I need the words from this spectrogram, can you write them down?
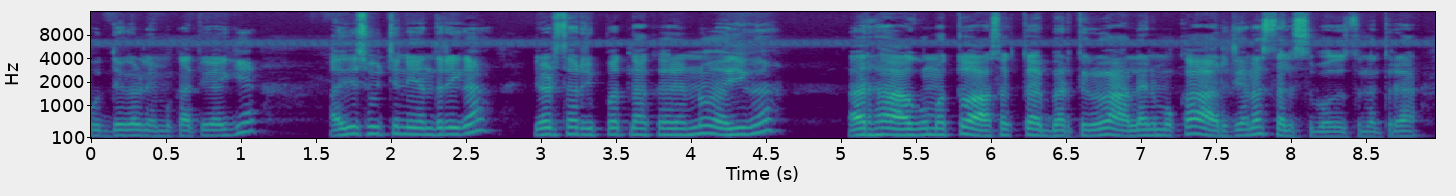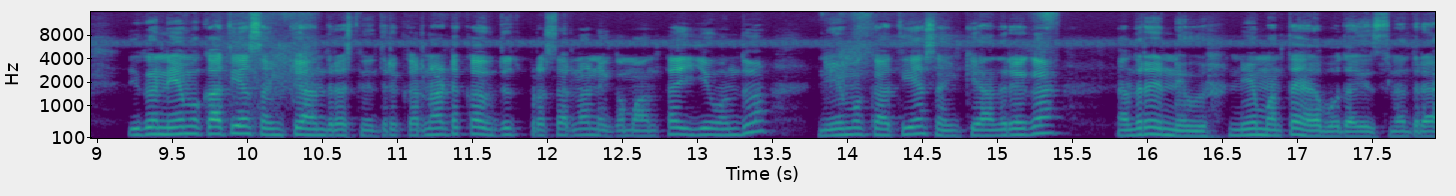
ಹುದ್ದೆಗಳ ನೇಮಕಾತಿಗಾಗಿ ಅಧಿಸೂಚನೆ ಅಂದರೆ ಈಗ ಎರಡು ಸಾವಿರದ ಇಪ್ಪತ್ನಾಲ್ಕರನ್ನು ಈಗ ಅರ್ಹ ಹಾಗೂ ಮತ್ತು ಆಸಕ್ತ ಅಭ್ಯರ್ಥಿಗಳು ಆನ್ಲೈನ್ ಮುಖ ಅರ್ಜಿಯನ್ನು ಸಲ್ಲಿಸಬಹುದು ಸ್ನೇಹಿತರೆ. ಈಗ ನೇಮಕಾತಿಯ ಸಂಖ್ಯೆ ಅಂದರೆ ಸ್ನೇಹಿತರೆ, ಕರ್ನಾಟಕ ವಿದ್ಯುತ್ ಪ್ರಸರಣ ನಿಗಮ ಅಂತ ಈ ಒಂದು ನೇಮಕಾತಿಯ ಸಂಖ್ಯೆ ಅಂದರೆ ಈಗ, ಅಂದರೆ ನೀವು ನೇಮ್ ಅಂತ ಹೇಳ್ಬೋದಾಗಿದೆ ಸ್ನೇಹಿತರೆ.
